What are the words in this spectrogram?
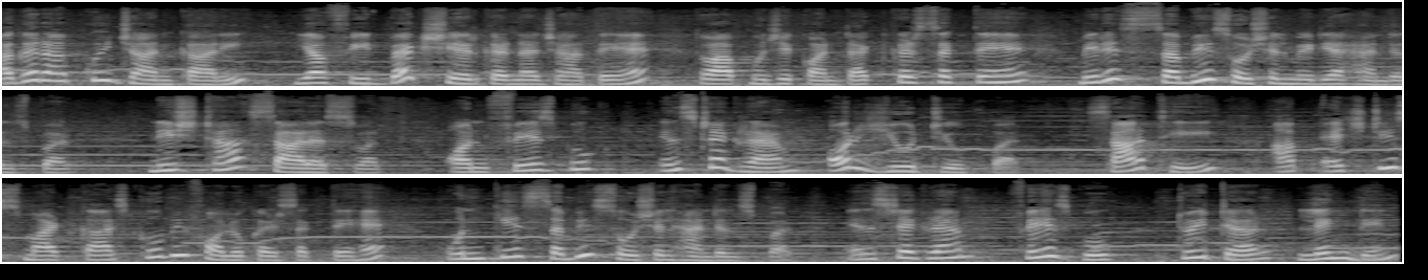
अगर आप कोई जानकारी या फीडबैक शेयर करना चाहते हैं तो आप मुझे कांटेक्ट कर सकते हैं मेरे सभी सोशल मीडिया हैंडल्स पर। Nishtha Saraswat on Facebook Instagram और यूट्यूब पर। साथ ही आप एच टी स्मार्ट कास्ट को भी फॉलो कर सकते हैं उनके सभी सोशल हैंडल्स पर। Instagram Facebook Twitter link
